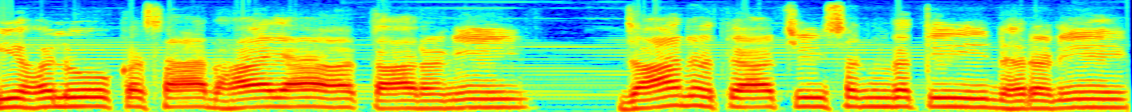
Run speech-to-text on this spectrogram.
इह लोक साधाया कारणे जाण त्याची संगती धरणे।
